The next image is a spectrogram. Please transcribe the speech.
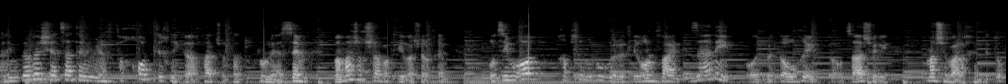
אני מקווה שיצאתם עם לפחות טכניקה אחת שאותה תוכלו ליישם ממש עכשיו בכתיבה שלכם. רוצים עוד? חפשו בגוגל את לירון פיין, זה אני, או את בית האורחים, ההוצאה שלי, מה שבא לכם בטוב.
